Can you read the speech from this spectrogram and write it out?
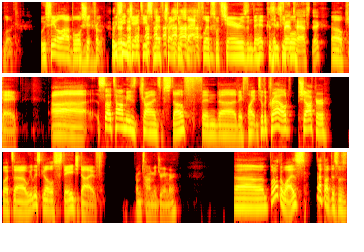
look. We've seen a lot of bullshit from. We've seen JT Smith try to do backflips with chairs and to hit, Because hit he's people. fantastic. Okay. Uh so Tommy's trying some stuff and uh they fight into the crowd. Shocker. But uh we at least get a little stage dive from Tommy Dreamer. Um, but otherwise, I thought this was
